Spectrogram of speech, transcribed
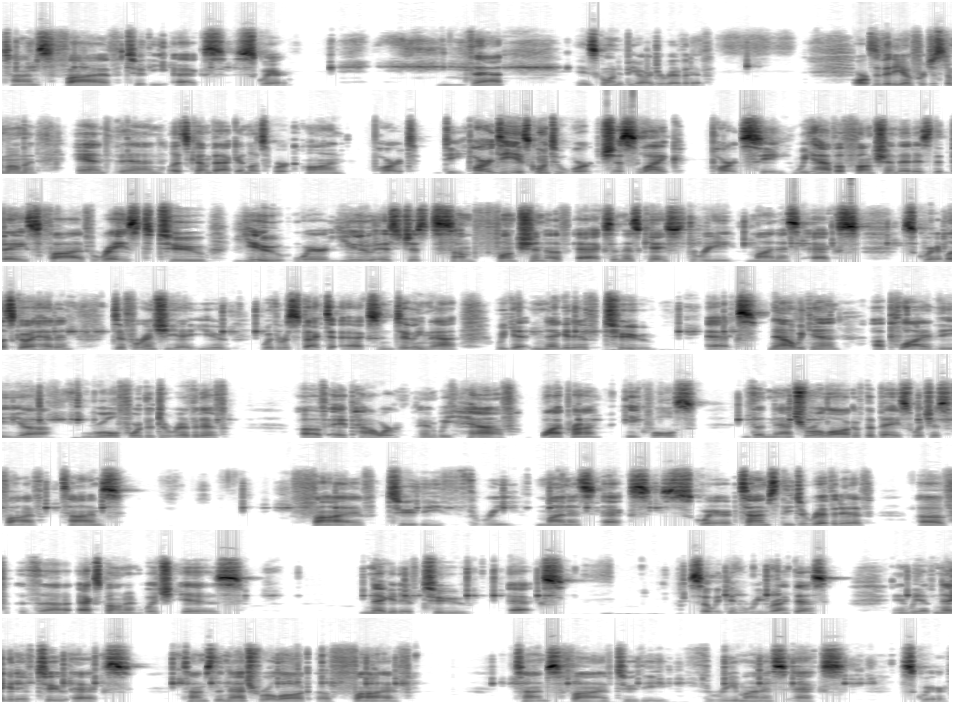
times 5 to the x squared. That is going to be our derivative. Or the video for just a moment, and then let's come back and let's work on part D. Part D is going to work just like part C. We have a function that is the base 5 raised to u, where u is just some function of x, in this case 3 minus x squared. Let's go ahead and differentiate u with respect to x. In doing that, we get negative 2x. Now we can apply the uh, rule for the derivative of a power, and we have y prime equals the natural log of the base, which is 5, times 5 to the 3 minus x squared times the derivative of the exponent, which is negative 2x. So we can rewrite this, and we have negative 2x times the natural log of 5 times 5 to the 3 minus x squared.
